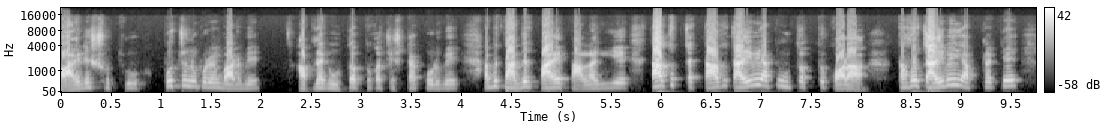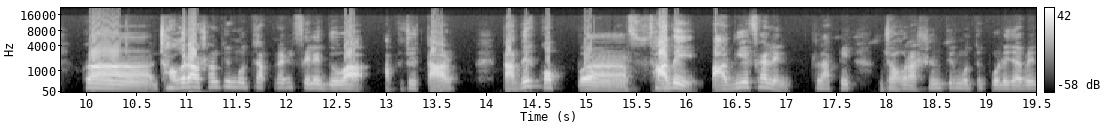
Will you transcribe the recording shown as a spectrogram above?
বাইরের শত্রু প্রচণ্ড পরিমাণে বাড়বে, আপনাকে উত্তপ্ত করার চেষ্টা করবে, আপনি তাদের পায়ে পা লাগিয়ে, তা তো তা তো চাইবেই আপনি উত্তপ্ত করা, তা তো চাইবেই আপনাকে ঝগড়া অশান্তির মধ্যে আপনাকে ফেলে দেওয়া। আপনি যদি তার, তাদের ফাঁদে পা দিয়ে ফেলেন, তাহলে আপনি ঝগড়া অশান্তির মধ্যে পড়ে যাবেন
